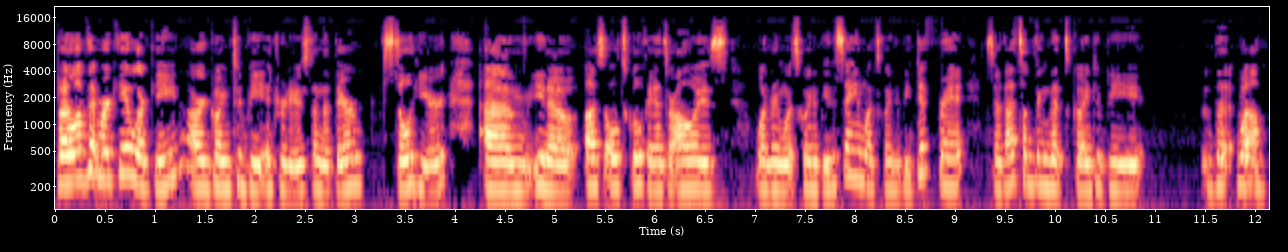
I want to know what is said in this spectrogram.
but I love that Murky and Lurky are going to be introduced and that they're still here. Um, you know, us old school fans are always wondering what's going to be the same, what's going to be different. So that's something that's going to be the, well,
